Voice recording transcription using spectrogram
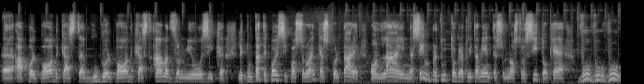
eh, Apple Podcast, Google Podcast, Amazon Music. Le puntate poi si possono anche ascoltare online, sempre tutto gratuitamente sul nostro sito che è www.bip.show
